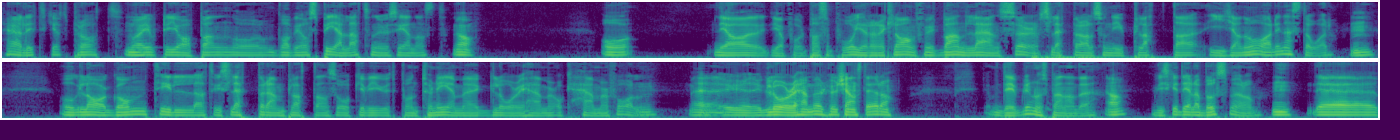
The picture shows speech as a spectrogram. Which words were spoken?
Härligt, gött prat. Mm. Vad jag har gjort i Japan och vad vi har spelat nu senast. Ja. Och ja, jag får passa på att göra reklam för mitt band Lancer släpper alltså ny platta i januari nästa år. Mm. Och lagom till att vi släpper den plattan så åker vi ut på en turné med Gloryhammer och Hammerfall. Mm. Eh, Gloryhammer, hur känns det då? Det blir nog spännande. Ja. Vi ska dela buss med dem. Mm. Det,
